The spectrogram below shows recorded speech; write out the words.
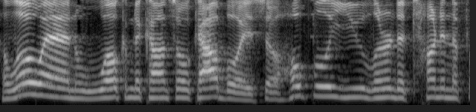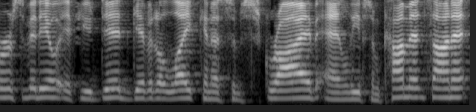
Hello and welcome to Console Cowboys. So hopefully you learned a ton in the first video. If you did, give it a like and a subscribe and leave some comments on it.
